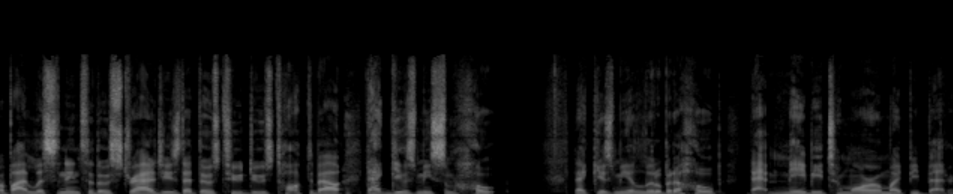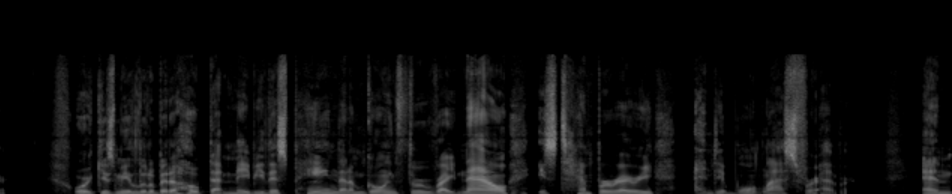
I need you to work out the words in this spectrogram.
But by listening to those strategies that those two dudes talked about, that gives me some hope. That gives me a little bit of hope that maybe tomorrow might be better or it gives me a little bit of hope that maybe this pain that I'm going through right now is temporary and it won't last forever. And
